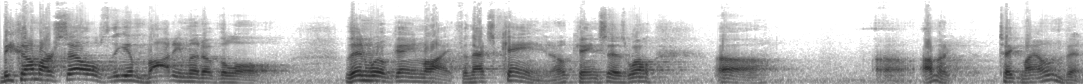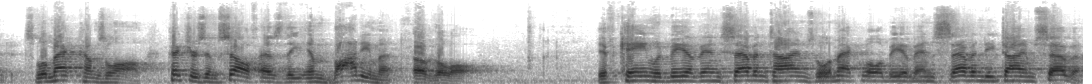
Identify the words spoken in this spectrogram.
become ourselves the embodiment of the law, then we'll gain life. And that's Cain, you know. Cain says, well, uh, uh, I'm going to take my own vengeance. Lamech comes along, pictures himself as the embodiment of the law. If Cain would be avenged seven times, Lamech will be avenged 70 times seven.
